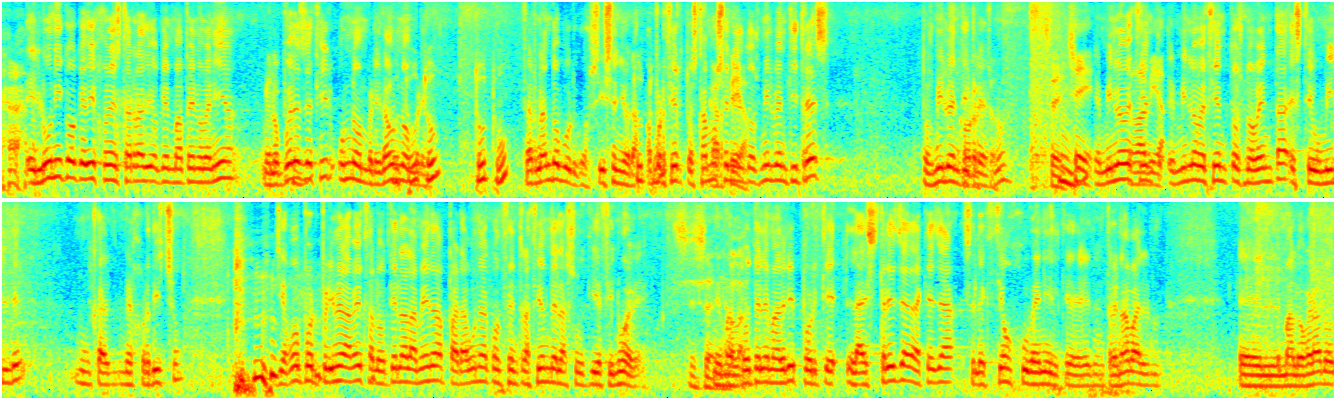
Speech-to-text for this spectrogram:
El único que dijo en esta radio que Mbappé no venía, ¿me lo puedes decir? Un nombre, da un nombre. Tú, tú, tú. Fernando Burgos, sí señora. Tú, ah, por cierto, estamos García. en el 2023. 2023, Correcto. ¿no? Sí. Sí, En, 1900 todavía. en 1990, este humilde, nunca mejor dicho, llegó por primera vez al Hotel Alameda para una concentración de la Sub-19. Sí, Me mandó Telemadrid porque la estrella de aquella selección juvenil que entrenaba el, el malogrado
